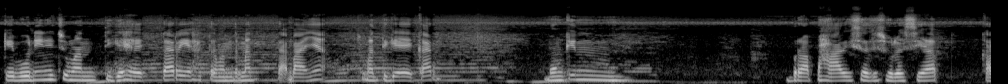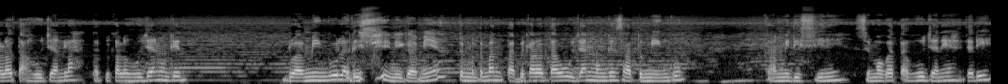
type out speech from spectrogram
kebun ini cuma 3 hektar ya teman-teman. Tak banyak cuma 3 hektar mungkin berapa hari saja sudah siap kalau tak hujan lah tapi kalau hujan mungkin dua minggu lah di sini kami ya teman-teman. Tapi kalau tak hujan mungkin satu minggu kami di sini. Semoga tak hujan ya. Jadi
